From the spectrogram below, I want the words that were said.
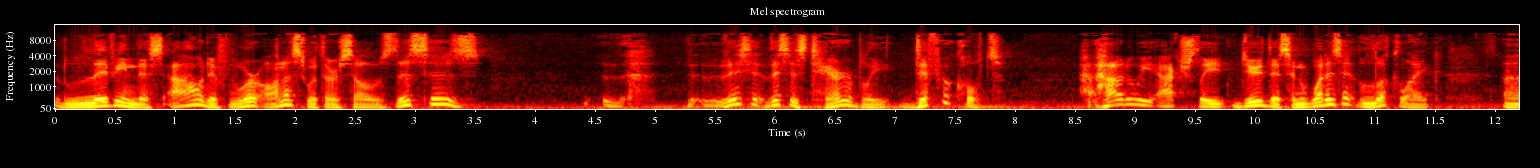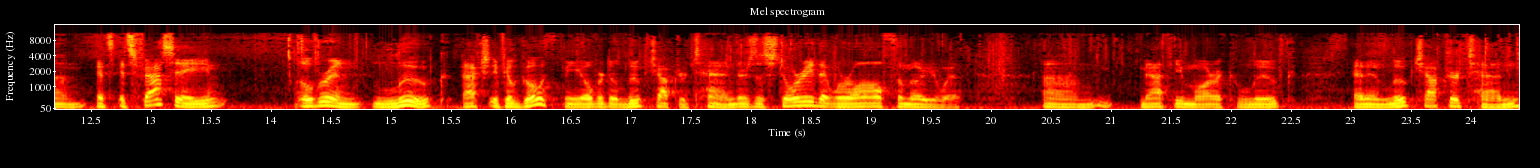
living this out if we're honest with ourselves this is this this is terribly difficult. How do we actually do this? And what does it look like? Um, it's it's fascinating. Over in Luke actually if you'll go with me over to Luke chapter 10 there's a story that we're all familiar with. Um, Matthew, Mark, Luke, and in Luke chapter 10,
